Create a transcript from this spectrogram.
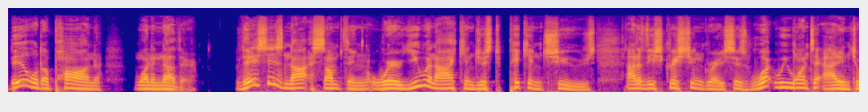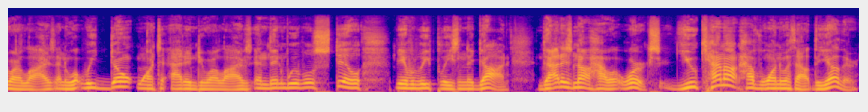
build upon one another. This is not something where you and I can just pick and choose out of these Christian graces what we want to add into our lives and what we don't want to add into our lives, and then we will still be able to be pleasing to God. That is not how it works. You cannot have one without the other.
